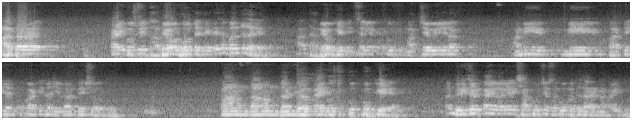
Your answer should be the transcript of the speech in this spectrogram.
आता काही गोष्टी धाब्यावर होत आहेत त्याच्या बंद झाल्या हा धाब्यावर घेतील सगळ्या काही गोष्टी. मागच्या वेळेला आम्ही मी भारतीय जनता पार्टीचा जिल्हाध्यक्ष होतो. काम दाम दंड काही गोष्टी खूप खूप केल्या. पण रिझल्ट काय लागले शापूरच्या सर्व मतदारांना माहिती.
